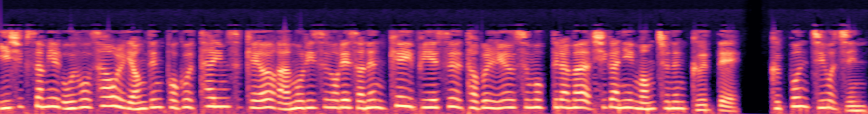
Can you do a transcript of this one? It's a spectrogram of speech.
23일 오후 서울 영등포구 타임스퀘어 아모리스홀에서는 KBS W 수목 드라마 시간이 멈추는 그때 극본 지호진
